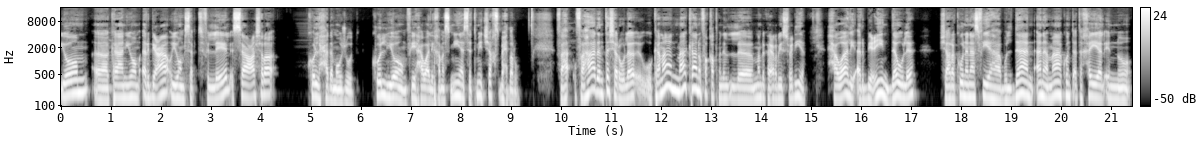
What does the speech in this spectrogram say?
يوم آه، كان يوم أربعاء ويوم سبت في الليل الساعة 10 كل حدا موجود. كل يوم في حوالي 500 600 شخص بيحضروا. فهذا انتشر وكمان ما كانوا فقط من المملكة العربية السعودية. حوالي 40 دولة شاركونا ناس فيها. بلدان أنا ما كنت أتخيل إنه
